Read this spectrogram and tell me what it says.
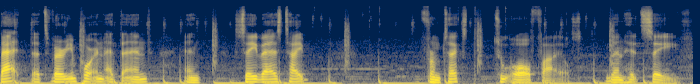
bat that's very important at the end and save as type from text to all files. Then hit save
